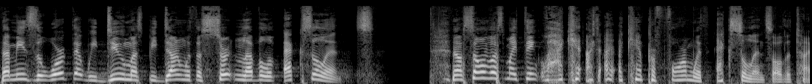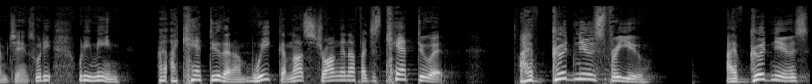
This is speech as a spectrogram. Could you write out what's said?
That means the work that we do must be done with a certain level of excellence. Now, some of us might think, well, I can't, I, I can't perform with excellence all the time, James. What do you, what do you mean? I, I can't do that. I'm weak. I'm not strong enough. I just can't do it. I have good news for you. I have good news.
